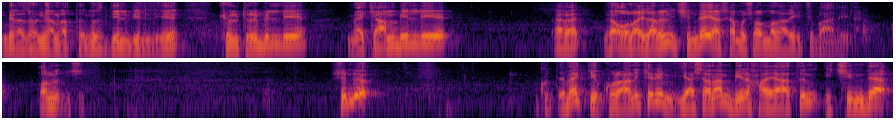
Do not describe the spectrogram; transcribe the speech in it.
Biraz önce anlattığımız dil birliği, kültür birliği, mekan birliği, Evet ve olayların içinde yaşamış olmaları itibariyle. Onun için. Şimdi demek ki Kur'an-ı Kerim yaşanan bir hayatın içinde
